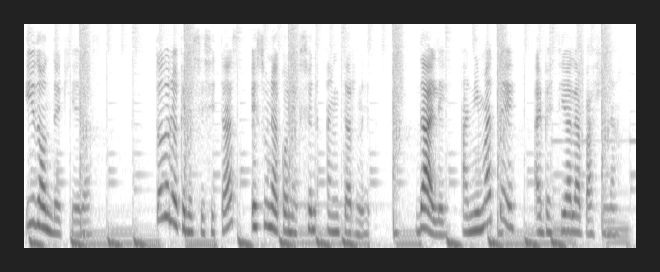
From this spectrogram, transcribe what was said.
y donde quieras. Todo lo que necesitas es una conexión a Internet. Dale, anímate a investigar la página.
